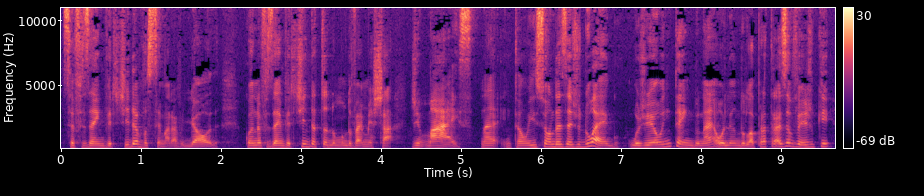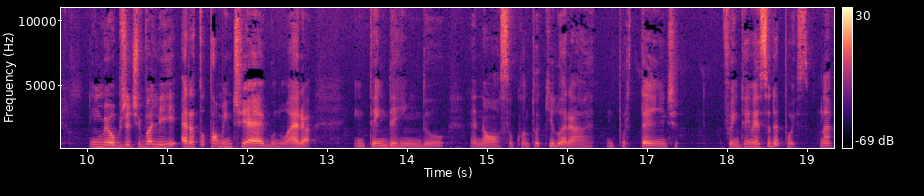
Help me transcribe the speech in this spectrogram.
Se eu fizer invertida, eu vou ser maravilhosa. Quando eu fizer invertida, todo mundo vai me achar demais, né? Então, isso é um desejo do ego. Hoje eu entendo, né? Olhando lá para trás, eu vejo que o meu objetivo ali era totalmente ego, não era entendendo, é, nossa, o quanto aquilo era importante. Fui entender isso depois, né?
